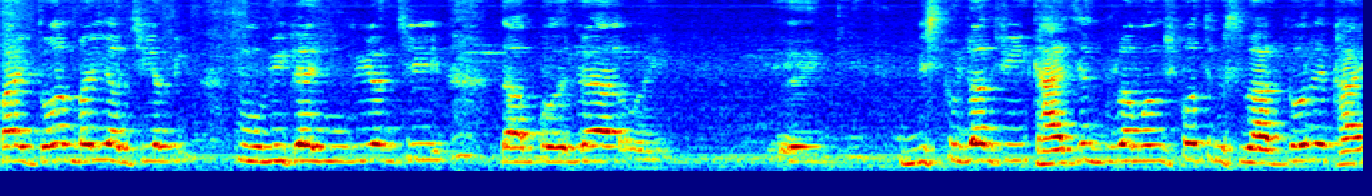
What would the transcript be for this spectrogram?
বাই দোকান বাড়ি আনছি আমি, মুভি খাই, মুভি আনছি, তারপরে ওই বিস্কুট আনছি খাইছে বুড়া মানুষ কত কিছু হাত ধরে খাই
